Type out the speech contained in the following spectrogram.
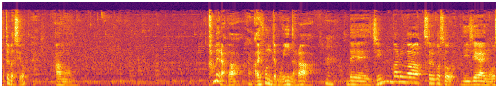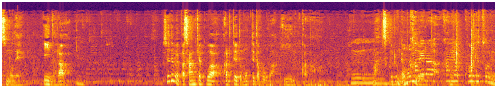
例えばですよ。あのカメラがは iPhone でもいいなら、うん。でジンバルがそれこそ DJI の OSMO でいいならそれでもやっぱ三脚はある程度持ってた方がいいのかな。うん。まあ作るものにもカメラカメラこれで撮るの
